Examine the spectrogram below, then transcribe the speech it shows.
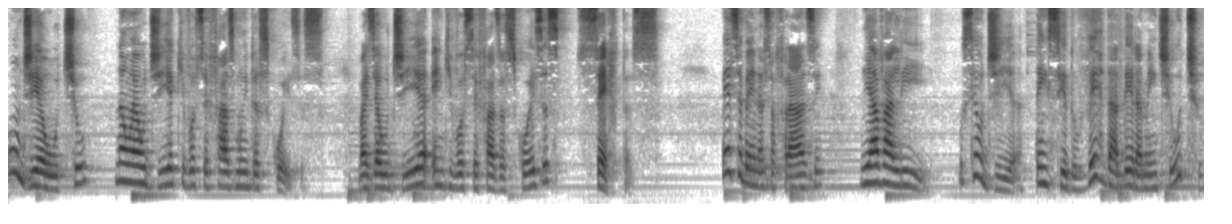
Um dia útil não é o dia que você faz muitas coisas, mas é o dia em que você faz as coisas certas. Pense bem nessa frase e avalie: o seu dia tem sido verdadeiramente útil?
